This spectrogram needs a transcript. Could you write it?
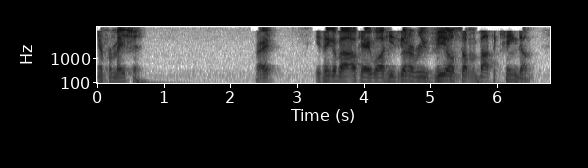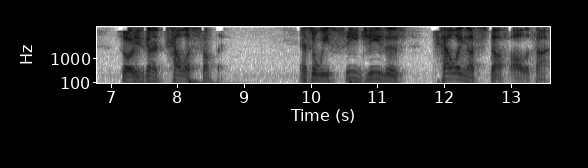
information. Right? You think about, okay, well, he's going to reveal something about the kingdom. So he's going to tell us something. And so we see Jesus telling us stuff all the time.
